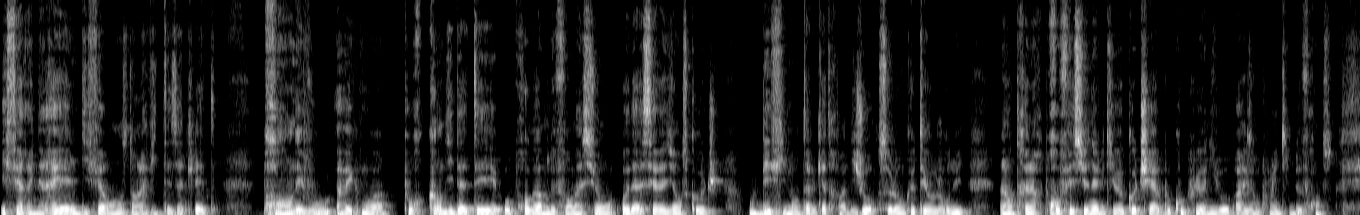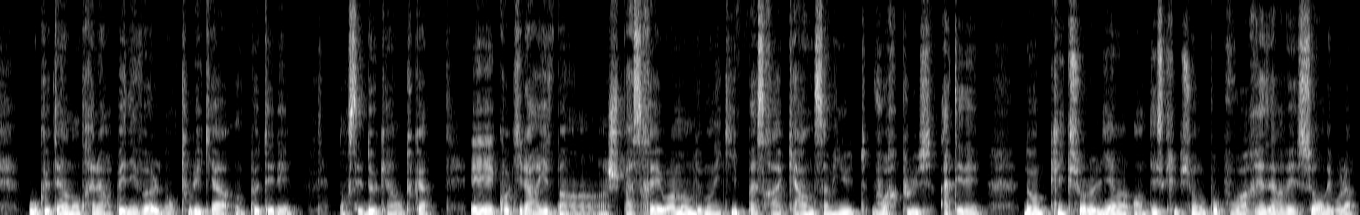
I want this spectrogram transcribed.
et faire une réelle différence dans la vie de tes athlètes, prends rendez-vous avec moi pour candidater au programme de formation Audace et Résilience Coach ou défi mental 90 jours, selon que tu es aujourd'hui un entraîneur professionnel qui veut coacher à beaucoup plus haut niveau, par exemple pour l'équipe de France, ou que tu es un entraîneur bénévole, dans tous les cas, on peut t'aider, dans ces deux cas en tout cas. Et quoi qu'il arrive, ben, je passerai, ou un membre de mon équipe passera 45 minutes, voire plus, à t'aider. Donc clique sur le lien en description pour pouvoir réserver ce rendez-vous-là.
